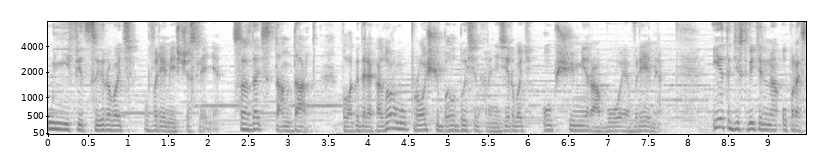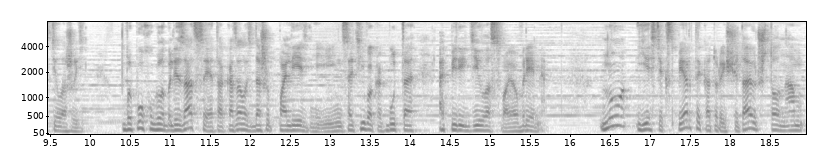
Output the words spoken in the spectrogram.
унифицировать время исчисления, создать стандарт, благодаря которому проще было бы синхронизировать общемировое время. И это действительно упростило жизнь. В эпоху глобализации это оказалось даже полезнее, и инициатива как будто опередила свое время – но есть эксперты, которые считают, что нам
